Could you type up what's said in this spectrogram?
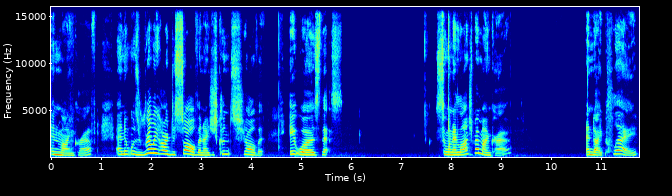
in Minecraft and it was really hard to solve and I just couldn't solve it. It was this. So when I launch my Minecraft and I play,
